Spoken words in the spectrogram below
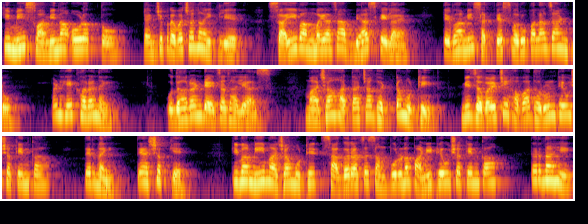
की मी स्वामींना ओळखतो त्यांची प्रवचनं ऐकली आहेत साई वाङ्मयाचा अभ्यास केला आहे तेव्हा मी सत्यस्वरूपाला जाणतो. पण हे खरं नाही. उदाहरण द्यायचं झाल्यास माझ्या हाताच्या घट्ट मुठीत मी जवळची हवा धरून ठेवू शकेन का? तर नाही ते अशक्य आहे. किंवा मी माझ्या मुठीत सागराचं संपूर्ण पाणी ठेवू शकेन का? तर नाही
